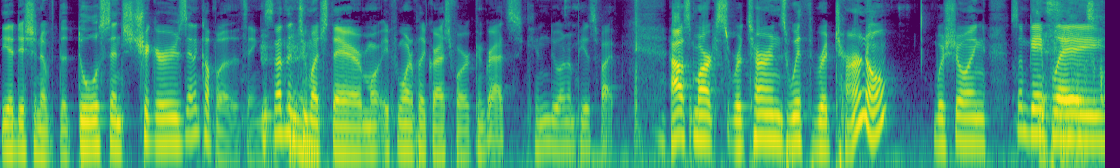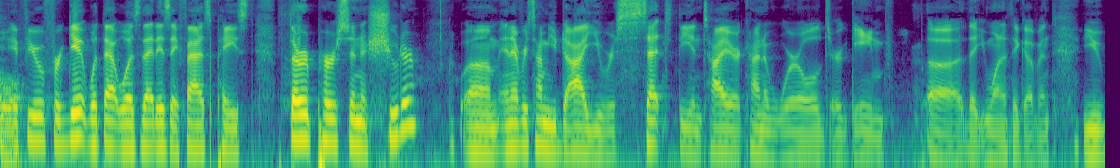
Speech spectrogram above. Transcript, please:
the addition of the DualSense triggers, and a couple other things. Nothing too much there. More, if you want to play Crash 4, congrats. You can do it on PS5. House Marks returns with Returnal. We're showing some gameplay. cool. If you forget what that was, that is a fast paced third person shooter. Um, and every time you die, you reset the entire kind of world or game uh, that you want to think of, and you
